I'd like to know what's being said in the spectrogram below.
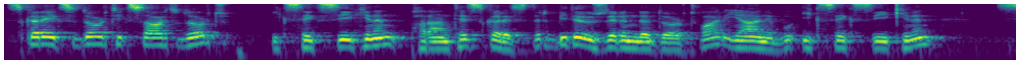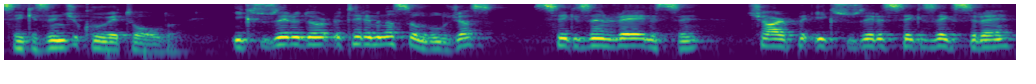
x kare eksi 4 x artı 4 x eksi 2'nin parantez karesidir. Bir de üzerinde 4 var. Yani bu x eksi 2'nin 8. kuvveti oldu. x üzeri 4'lü terimi nasıl bulacağız? 8'in r'lisi çarpı x üzeri 8 eksi r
